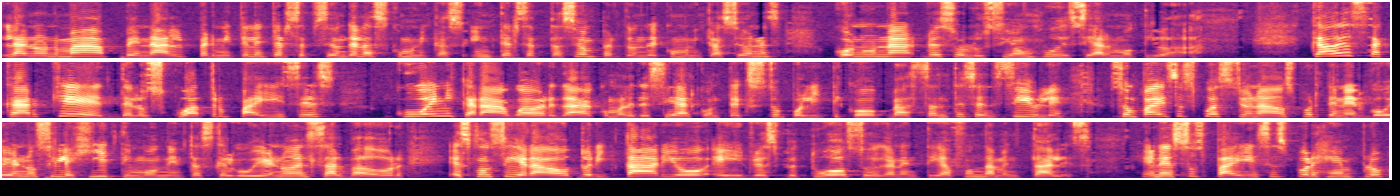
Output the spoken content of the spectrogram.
la norma penal permite la intercepción de las interceptación de comunicaciones con una resolución judicial motivada. Cabe destacar que de los cuatro países Cuba y Nicaragua, ¿verdad? Como les decía, el contexto político bastante sensible, son países cuestionados por tener gobiernos ilegítimos, mientras que el gobierno de El Salvador es considerado autoritario e irrespetuoso de garantías fundamentales. En estos países, por ejemplo,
